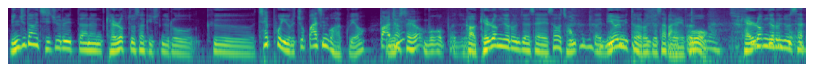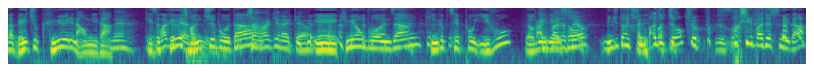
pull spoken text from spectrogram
민주당 지지율은 일단은 갤럽 조사 기준으로 그 체포 이후로 쭉 빠진 것 같고요. 빠졌어요? 네? 뭐가 빠져? 그러니까 갤럽 여론조사에서 정, 그러니까 리얼미터 여론조사 네, 말고 네. 갤럽 여론조사가 매주 금요일에 나옵니다. 네. 그래서 그 전주보다 자 확인할게요. 예, 김영 부원장 긴급 체포 이후 여기에 대해서 빠졌어요? 민주당 지지율 빠졌죠? 빠졌어. 확실히 빠졌습니다.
